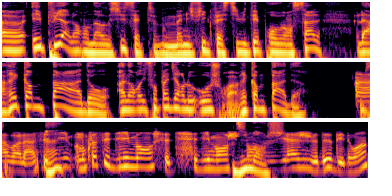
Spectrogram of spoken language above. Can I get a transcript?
Euh, et puis alors on a aussi cette magnifique festivité provençale, la Recampado. Alors il faut pas dire le haut, je crois, Recampade. Ah voilà, Hein donc ça c'est dimanche, c'est dimanche, Dimanche. dans le village de Bédouin.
